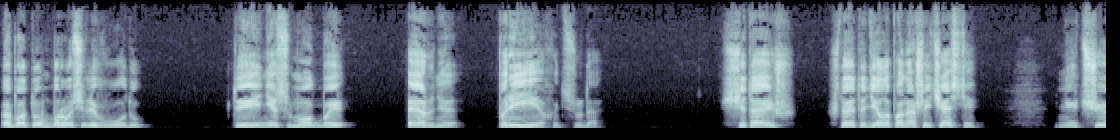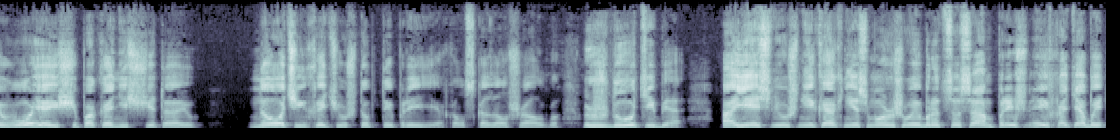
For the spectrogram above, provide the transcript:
а потом бросили в воду. Ты не смог бы, Эрня, приехать сюда? Считаешь, что это дело по нашей части? Ничего я еще пока не считаю. Но очень хочу, чтоб ты приехал, — сказал Шалгу. Жду тебя. А если уж никак не сможешь выбраться сам, пришли хотя бы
